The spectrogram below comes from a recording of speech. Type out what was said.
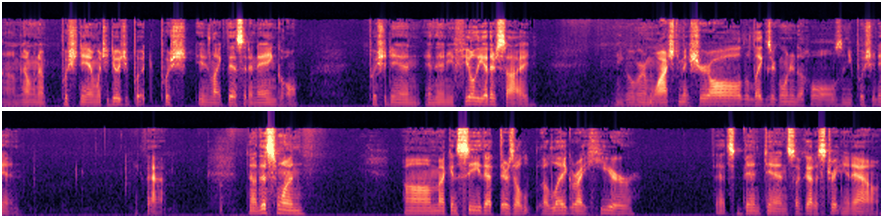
Um, now I'm going to push it in. What you do is you put push in like this at an angle. Push it in, and then you feel the other side and you go over and watch to make sure all the legs are going into the holes and you push it in. Like that. Now this one, um, I can see that there's a, a leg right here that's bent in, so I've got to straighten it out.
